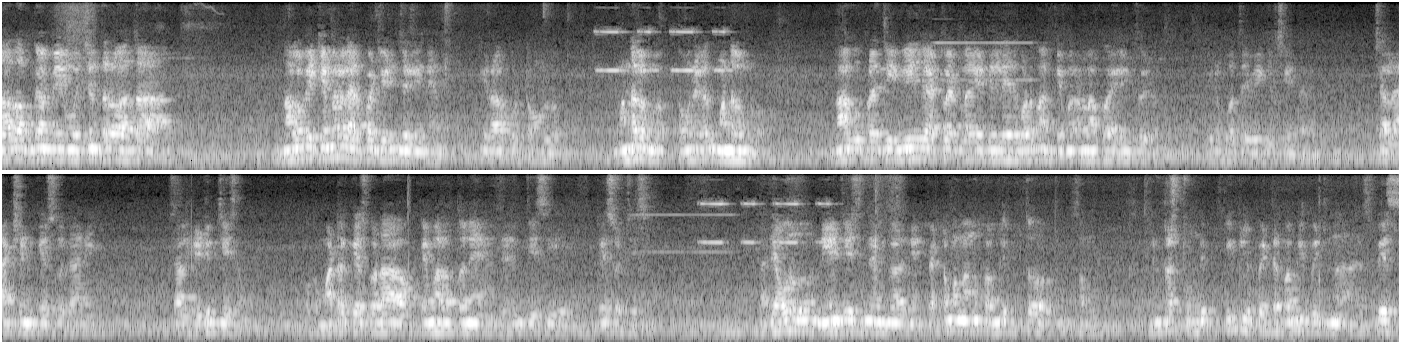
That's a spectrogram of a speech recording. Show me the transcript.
దాదాపుగా మేము వచ్చిన తర్వాత నలభై కెమెరాలు ఏర్పాటు చేయడం జరిగింది నేను. హీరాపూర్ టౌన్లో మండలంలో టౌన్ కాదు మండలంలో. నాకు ప్రతి వీధి ఎట్లా ఎట్లా ఎటు వెళ్ళేది కూడా నాకు కెమెరా నాకు ఐడెంటిఫైడ్ ఉంది. ఎటు వెహికల్స్ ఏంటని చాలా యాక్షన్ కేసులు కానీ చాలా డిటెక్ట్ చేసాం ఒక మర్డర్ కేసు కూడా ఒక కెమెరాతోనే డిటెక్ట్ చేసి ట్రేస్ వచ్చేసి అది ఎవరు? నేను చేసింది ఏం కాదు. నేను పెట్టమన్నాను పబ్లిక్తో సమ్ ఇంట్రెస్ట్ ఉంది పీపుల్ పెట్టే పబ్లిక్ పెట్టిన స్పేస్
